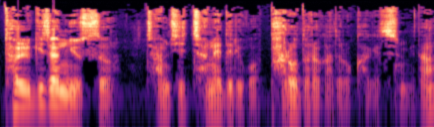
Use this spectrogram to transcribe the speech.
털기 전 뉴스 잠시 전해드리고 바로 들어가도록 하겠습니다.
